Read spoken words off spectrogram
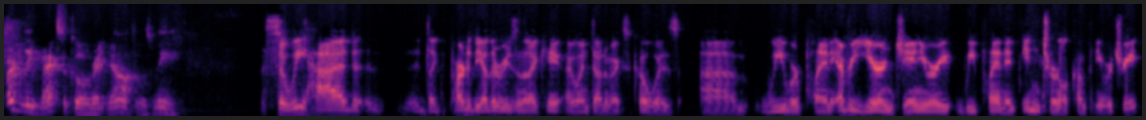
hard to leave Mexico right now if it was me. So we had like part of the other reason that I came, I went down to Mexico was um, we were planning every year in January we plan an internal company retreat.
